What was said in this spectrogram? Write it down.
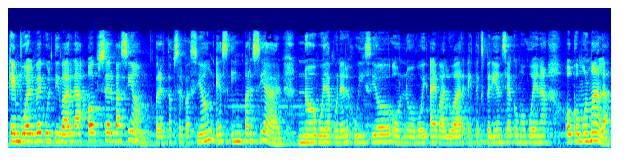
que envuelve cultivar la observación, pero esta observación es imparcial. No voy a poner juicio o no voy a evaluar esta experiencia como buena o como mala.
